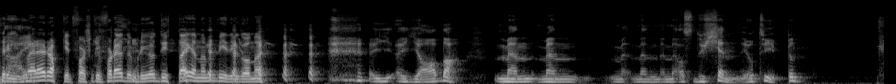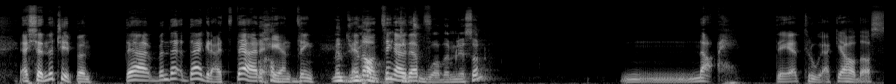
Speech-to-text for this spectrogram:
Trenger ikke være rakettforsker for det. Du blir jo dytta gjennom videregående. Ja da, men, men, men, men, altså, du kjenner jo typen. Jeg kjenner typen. Det er, men det, det er greit. Det er én ting. Men du en hadde ikke at to av dem, liksom? Nei, det tror jeg ikke jeg hadde, ass.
